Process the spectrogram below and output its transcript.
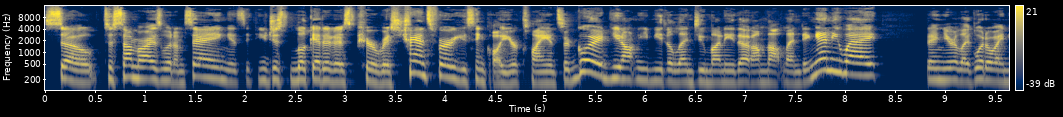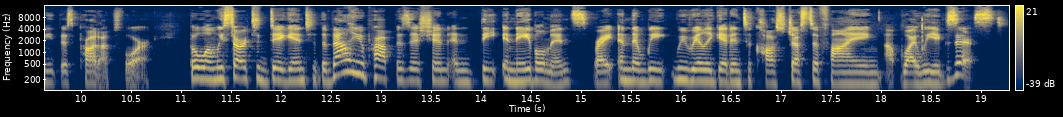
So, to summarize what I'm saying is if you just look at it as pure risk transfer, you think all your clients are good, you don't need me to lend you money that I'm not lending anyway, then you're like, what do I need this product for? But when we start to dig into the value proposition and the enablements, right? And then we we really get into cost justifying uh, why we exist.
